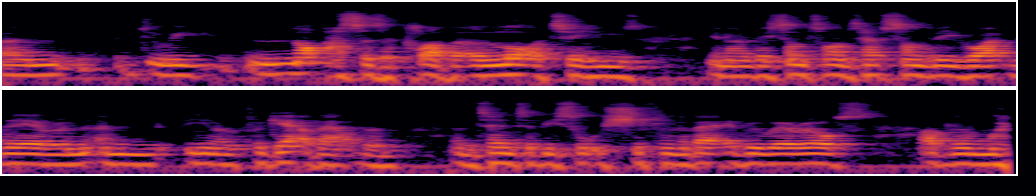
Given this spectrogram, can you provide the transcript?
um, do we not us as a club, but a lot of teams, you know, they sometimes have somebody right there and and you know forget about them and tend to be sort of shifting about everywhere else other than where,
